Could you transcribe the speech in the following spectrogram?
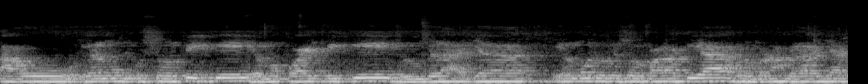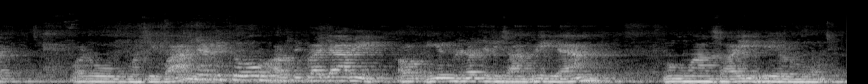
tahu ilmu usul fikih ilmu kuait fikih belum belajar. Ilmu usul falakia belum pernah belajar. Waduh, masih banyak itu harus dipelajari. Kalau ingin benar jadi santri yang menguasai ilmu.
